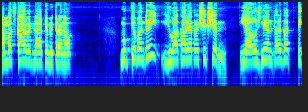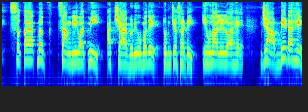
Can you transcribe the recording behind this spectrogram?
नमस्कार विद्यार्थी मित्रांनो. मुख्यमंत्री युवा कार्य प्रशिक्षण या योजनेअंतर्गत एक सकारात्मक चांगली बातमी आजच्या व्हिडिओमध्ये तुमच्यासाठी घेऊन आलेलो आहे. जे अपडेट आहे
